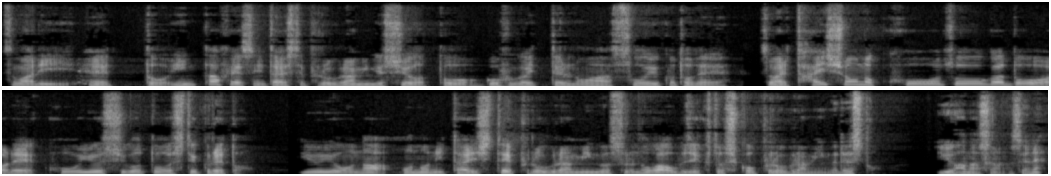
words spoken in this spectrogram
つまり、えっと、インターフェースに対してプログラミングしようと、ゴフが言ってるのはそういうことで、つまり対象の構造がどうあれ、こういう仕事をしてくれというようなものに対してプログラミングをするのがオブジェクト思考プログラミングですという話なんですよね。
